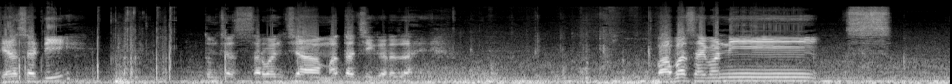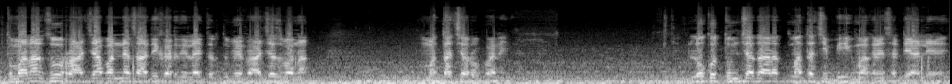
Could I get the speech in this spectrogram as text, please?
त्यासाठी तुमच्या सर्वांच्या मताची गरज आहे. बाबासाहेबांनी तुम्हाला जो राजा बनण्याचा अधिकार दिलाय तर तुम्ही राजाच बना मताच्या रूपाने. लोक तुमच्या दारात मताची भीक मागण्यासाठी आले आहेत.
